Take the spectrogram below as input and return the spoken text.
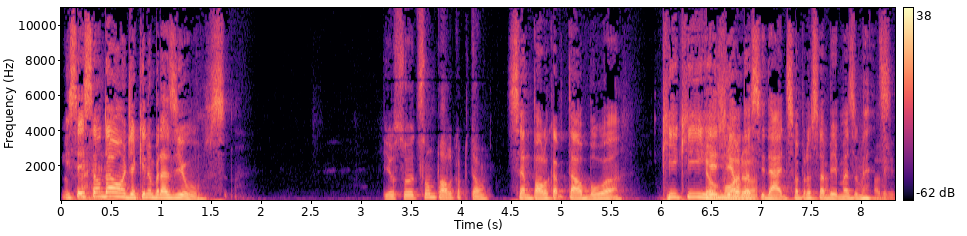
E vocês são da onde aqui no Brasil? Eu sou de São Paulo, capital. São Paulo, capital, boa. Que, que região moro... da cidade, só pra eu saber mais ou menos?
